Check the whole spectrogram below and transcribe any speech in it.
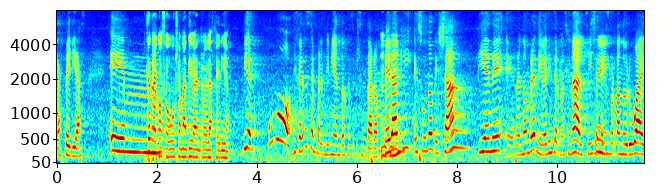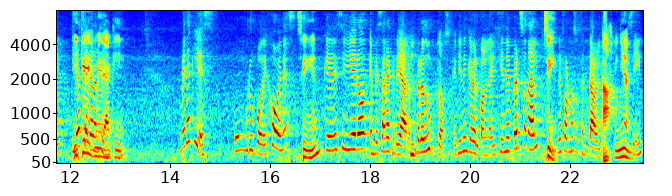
las ferias. Em, ¿Qué otra cosa hubo llamativa dentro de la feria? Bien, hubo diferentes emprendimientos que se presentaron. Meraki es uno que ya ah. tiene eh, renombre a nivel internacional, ¿sí? se está exportando a Uruguay. ¿Y, qué es Meraki? Meraki es un grupo de jóvenes que decidieron empezar a crear mm. productos que tienen que ver con la higiene personal de forma sustentable. Ah, genial. ¿sí?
